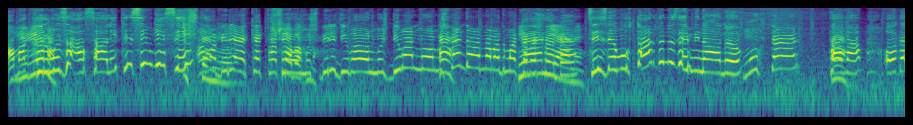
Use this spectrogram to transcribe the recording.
Ama Yürüyemem. kırmızı asaletin simgesi. İstemiyorum. Ama biri erkek Fatma olmuş, biri diva olmuş. Divan mı olmuş? Heh. Ben de anlamadım arkadaşlar Yani be. yani. Siz de muhtardınız Emine Hanım. Muhtar. Tamam. O da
